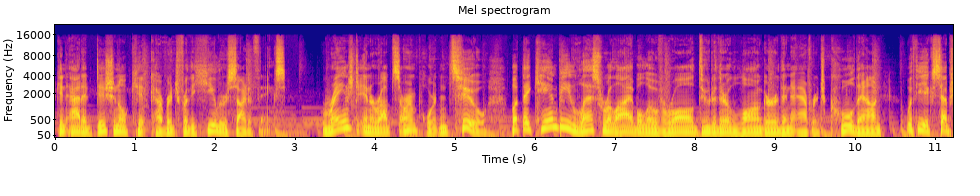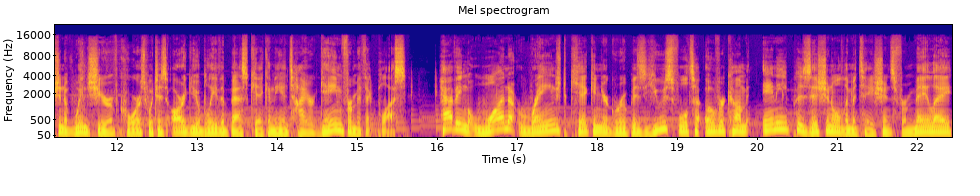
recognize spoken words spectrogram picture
can add additional kit coverage for the healer side of things. Ranged interrupts are important too, but they can be less reliable overall due to their longer than average cooldown, with the exception of Wind Shear, of course, which is arguably the best kick in the entire game for Mythic Plus. Having one ranged kick in your group is useful to overcome any positional limitations for melee,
